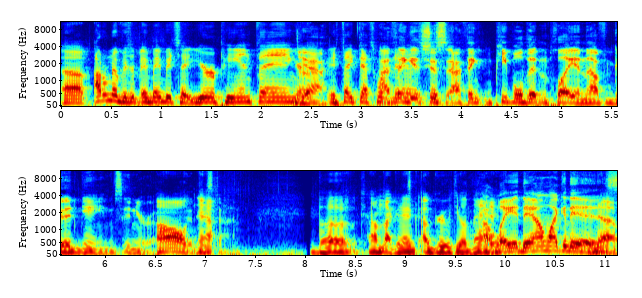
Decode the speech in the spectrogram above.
Um, I don't know if it's maybe it's a European thing or yeah, you think that's what I it think is? it's just I think people didn't play enough good games in Europe Oh, at yeah. this time. Boat. I'm not going to agree with you on that. I'll lay it down like it is. No.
